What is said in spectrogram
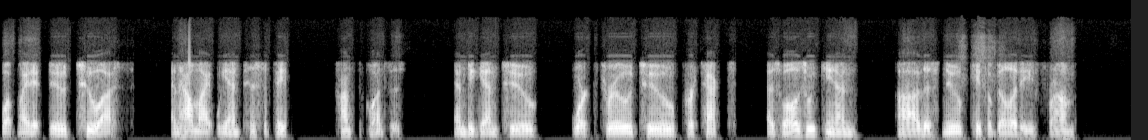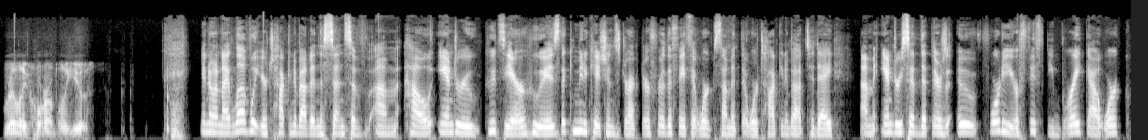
what might it do to us and how might we anticipate consequences and begin to work through to protect as well as we can uh, this new capability from really horrible use. You know, and I love what you're talking about in the sense of um, how Andrew Coetzee, who is the communications director for the Faith at Work Summit that we're talking about today, um, Andrew said that there's 40 or 50 breakout work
